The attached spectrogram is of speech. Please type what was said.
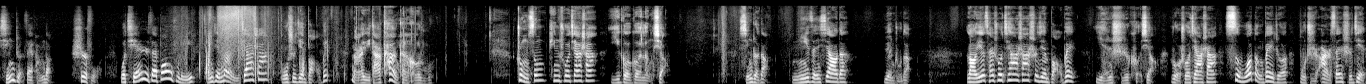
行者在旁道：“师傅，我前日在包袱里曾见那领袈裟，不是件宝贝，拿与他看看何如？”众僧听说袈裟，一个个冷笑。行者道：“你怎笑的？”愿主道：“老爷才说袈裟是件宝贝，言实可笑。若说袈裟似我等辈者，不止二三十件；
